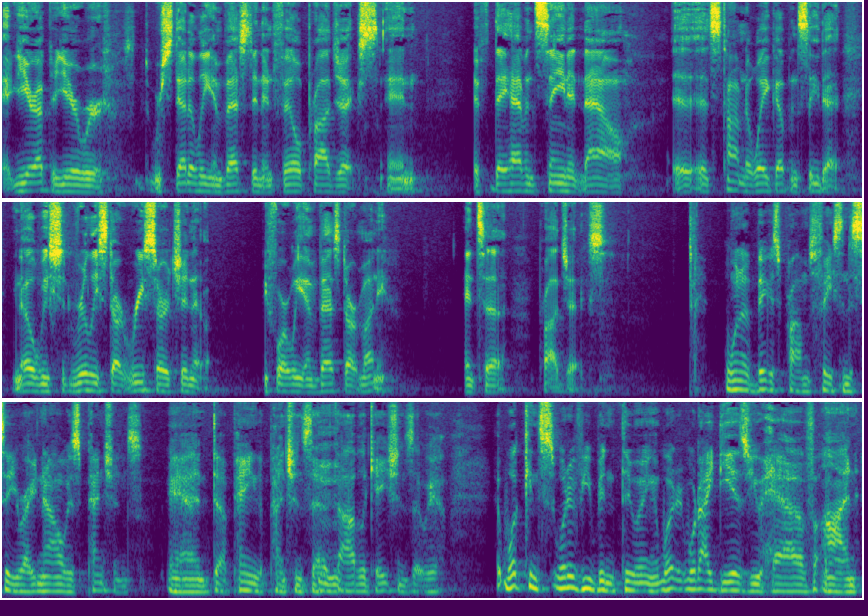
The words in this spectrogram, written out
year after year we're we're steadily investing in failed projects and if they haven't seen it now it's time to wake up and see that you know we should really start researching it before we invest our money into projects. One of the biggest problems facing the city right now is pensions and uh, paying the pensions that mm-hmm. the obligations that we have. What can what have you been doing? What what ideas you have on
